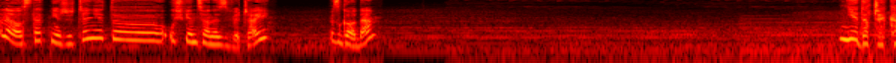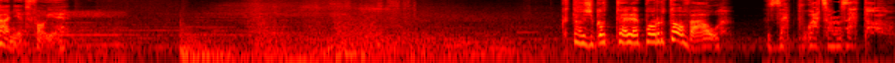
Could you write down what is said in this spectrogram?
Ale ostatnie życzenie to uświęcony zwyczaj. Zgoda? Niedoczekanie twoje. Ktoś go teleportował. Zapłacą za to.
